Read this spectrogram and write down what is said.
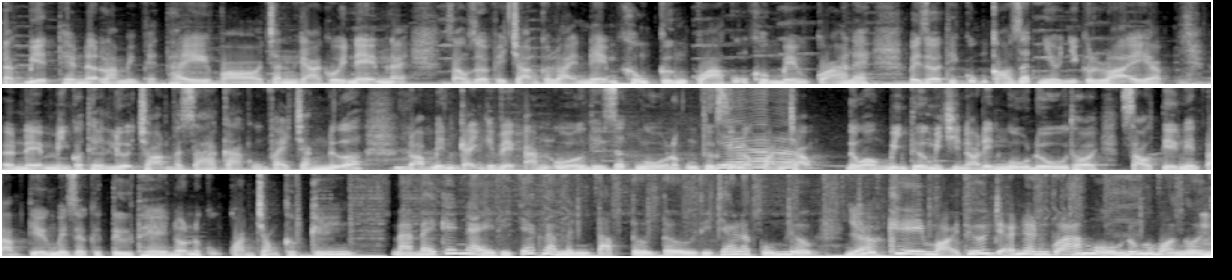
Đặc biệt thêm nữa là mình phải thay vỏ chăn ga gối nệm này xong rồi phải chọn cái loại nệm không cứng quá cũng không mềm quá này bây giờ thì cũng có rất nhiều những cái loại ờ, nệm mình có thể lựa chọn và giá cả cũng phải chăng nữa đó bên cạnh cái việc ăn uống thì giấc ngủ nó cũng thực sự là Yeah. quan trọng đúng không bình thường mình chỉ nói đến ngủ đủ thôi 6 tiếng đến 8 tiếng bây giờ cái tư thế nó nó cũng quan trọng cực kỳ Ừ, Mà mấy cái này thì chắc là mình tập từ từ thì chắc là cũng được Dạ. Trước khi mọi thứ trở nên quá muộn đúng không mọi người Ừ.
